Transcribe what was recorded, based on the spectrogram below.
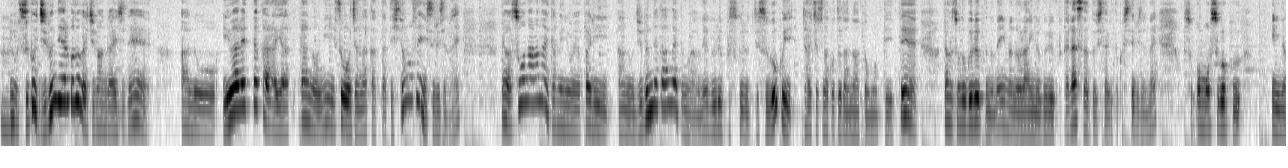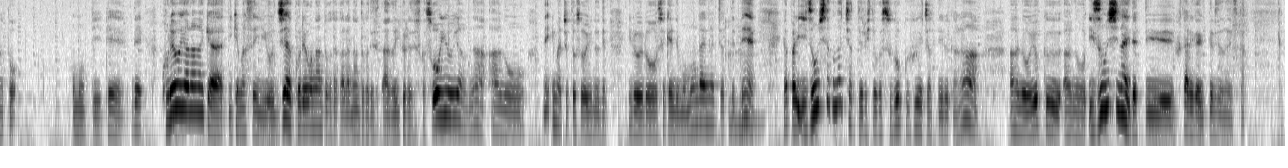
うん。でもすごい自分でやることが一番大事であの言われたからやったのにそうじゃなかったって人のせいにするじゃない？だからそうならないためにはやっぱりあの自分で考えてもらうねグループ作るってすごく大切なことだなと思っていてだからそのグループのね今の LINE のグループからスタートしたりとかしてるじゃない？そこもすごくいいなと思っていてでこれをやらなきゃいけませんよ。じゃあこれをなんとかだからなんとかです。あのいくらですか？そういうようなあの、ね、今ちょっとそういうのでいろいろ世間でも問題になっちゃってて、やっぱり依存したくなっちゃってる人がすごく増えちゃっているからあのよくあの依存しないでっていう2人が言ってるじゃないですか。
